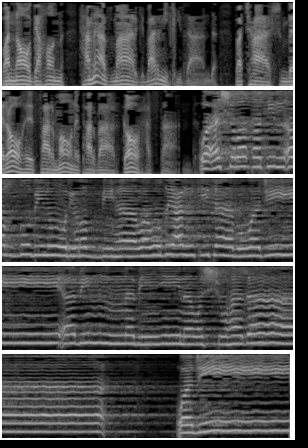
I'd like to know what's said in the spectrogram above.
و ناگهان همه از مرگ برمیخیزند و چشم به راه فرمان پروردگار هستند. و اشرقت الارض بنور ربها و وضع الكتاب و جیء بالنبیین والشهداء وجيء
